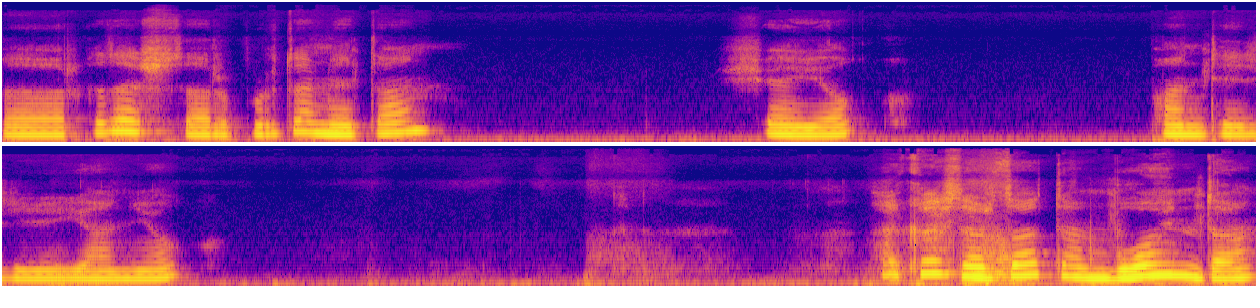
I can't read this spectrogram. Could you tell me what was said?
Arkadaşlar burada neden şey yok? Panteri yani yok. Arkadaşlar zaten bu oyunda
